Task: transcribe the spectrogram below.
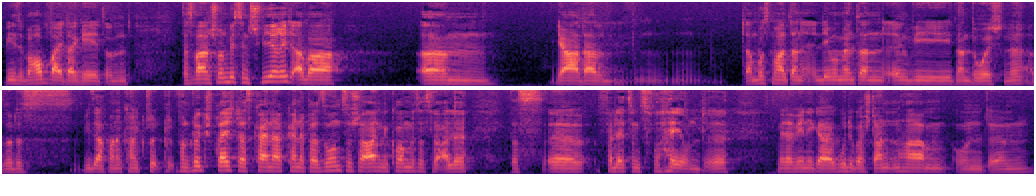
wie es überhaupt weitergeht. Und das war dann schon ein bisschen schwierig, aber ähm, ja, da, da muss man halt dann in dem Moment dann irgendwie dann durch. Ne? Also das, wie gesagt, man kann von Glück sprechen, dass keiner, keine Person zu Schaden gekommen ist, dass wir alle das äh, verletzungsfrei und äh, mehr oder weniger gut überstanden haben und ähm,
